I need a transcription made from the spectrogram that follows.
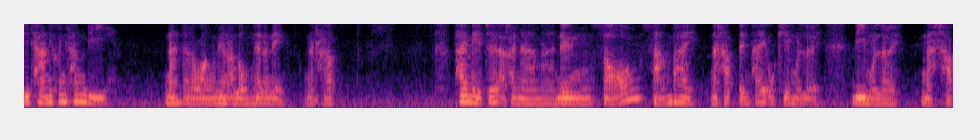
ทิศทางที่ค่อนข้างดีนะแต่ระวังเรื่องอารมณ์แค่นั้นเองนะครับไพ่เมเจอร์อาคนามา 1 2 3ใบนะครับ เป็นไพ่โอเคหมดเลย ดีหมดเลยนะครับ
